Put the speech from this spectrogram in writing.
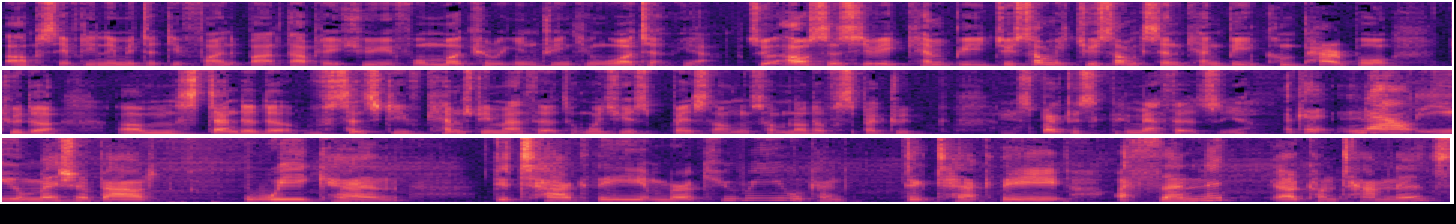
upper safety limit defined by WHO for mercury in drinking water. Yeah, so our sensitivity can be to some to some extent can be comparable to the um, standard uh, sensitive chemistry method, which is based on some lot of spectri- spectroscopy methods. Yeah. Okay, now you mentioned about we can detect the mercury, we can detect the arsenic uh, contaminants.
